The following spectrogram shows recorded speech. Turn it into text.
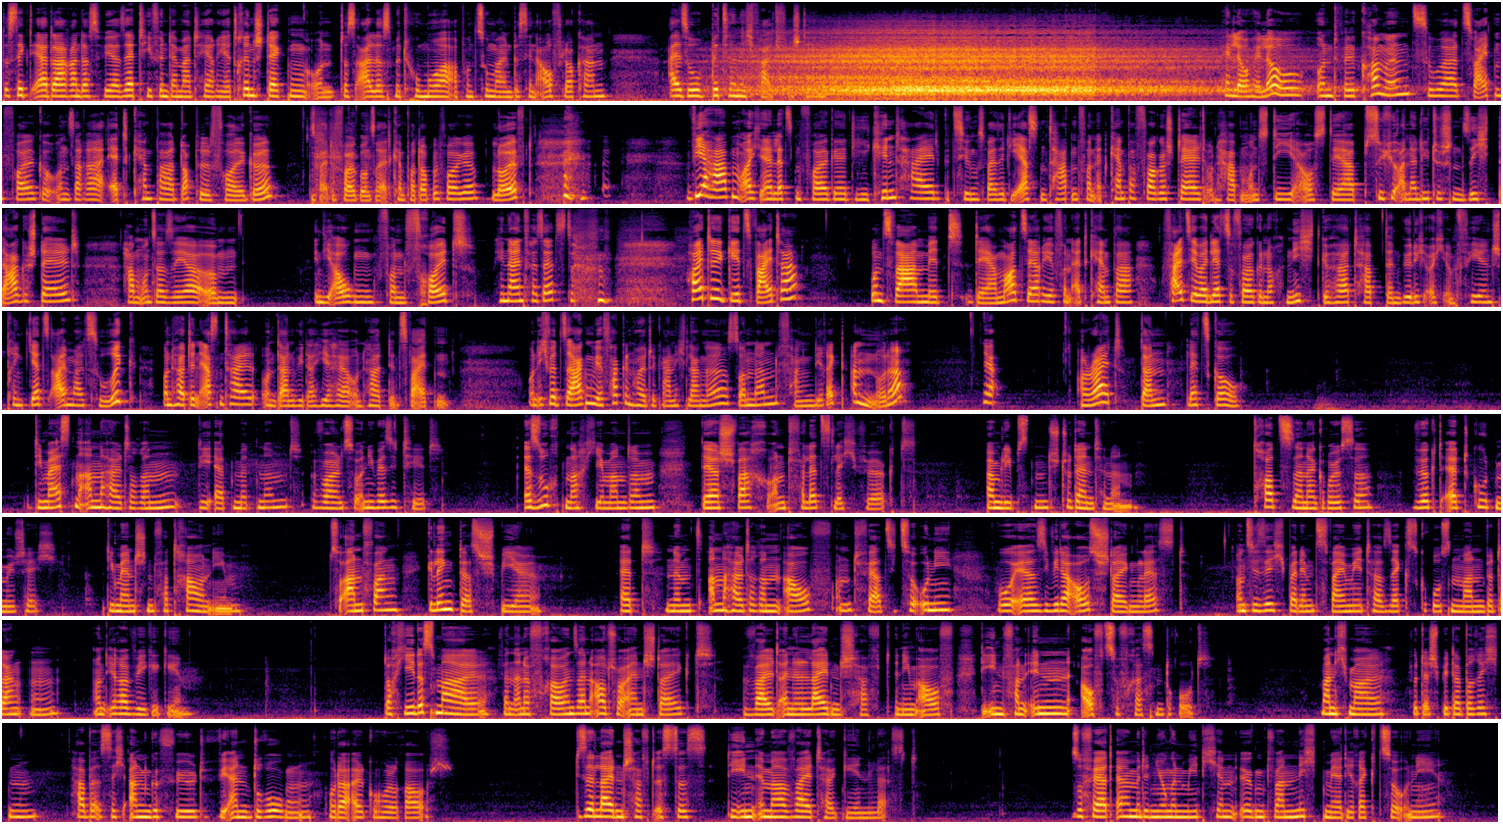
Das liegt eher daran, dass wir sehr tief in der Materie drinstecken und das alles mit Humor ab und zu mal ein bisschen auflockern. Also bitte nicht falsch verstehen. Hello, hello und willkommen zur zweiten Folge unserer Ed Kemper Doppelfolge. Zweite Folge unserer Ed Kemper Doppelfolge läuft. Wir haben euch in der letzten Folge die Kindheit bzw. die ersten Taten von Ed Kemper vorgestellt und haben uns die aus der psychoanalytischen Sicht dargestellt, haben uns da sehr ähm, in die Augen von Freud hineinversetzt. Heute geht's weiter und zwar mit der Mordserie von Ed Kemper. Falls ihr aber die letzte Folge noch nicht gehört habt, dann würde ich euch empfehlen, springt jetzt einmal zurück und hört den ersten Teil und dann wieder hierher und hört den zweiten. Und ich würde sagen, wir fackeln heute gar nicht lange, sondern fangen direkt an, oder? Ja. Alright, dann let's go. Die meisten Anhalterinnen, die Ed mitnimmt, wollen zur Universität. Er sucht nach jemandem, der schwach und verletzlich wirkt. Am liebsten Studentinnen. Trotz seiner Größe wirkt Ed gutmütig. Die Menschen vertrauen ihm. Zu Anfang gelingt das Spiel. Ed nimmt Anhalterinnen auf und fährt sie zur Uni, wo er sie wieder aussteigen lässt und sie sich bei dem 2,6 Meter sechs großen Mann bedanken und ihrer Wege gehen. Doch jedes Mal, wenn eine Frau in sein Auto einsteigt, wallt eine Leidenschaft in ihm auf, die ihn von innen aufzufressen droht. Manchmal wird er später berichten, habe es sich angefühlt wie ein Drogen- oder Alkoholrausch. Diese Leidenschaft ist es, die ihn immer weitergehen lässt. So fährt er mit den jungen Mädchen irgendwann nicht mehr direkt zur Uni,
